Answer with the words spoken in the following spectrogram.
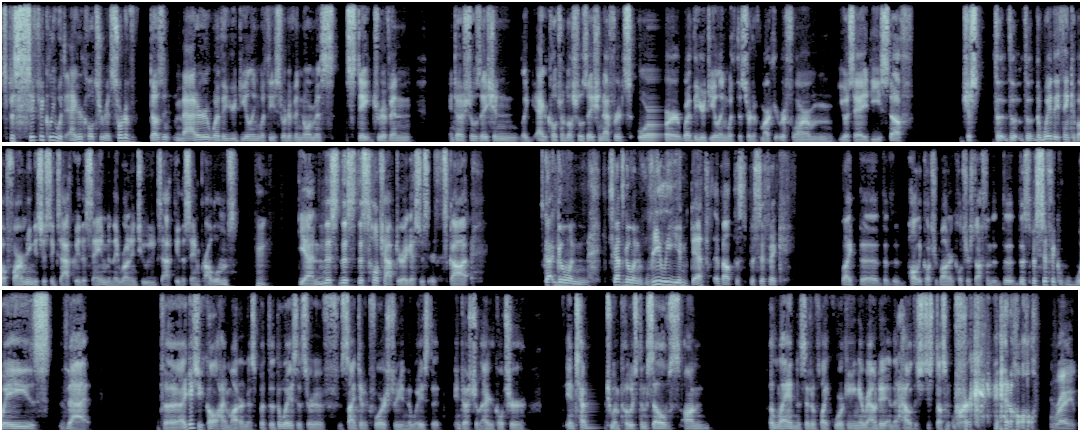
specifically with agriculture, it sort of doesn't matter whether you're dealing with these sort of enormous state driven industrialization, like agricultural industrialization efforts, or whether you're dealing with the sort of market reform, USAID stuff. Just the, the, the, the way they think about farming is just exactly the same and they run into exactly the same problems. Hmm. Yeah, and this this this whole chapter, I guess, is, is Scott Scott going Scott's going really in depth about the specific like the the, the polyculture monoculture stuff and the, the, the specific ways that the I guess you call it high modernist, but the, the ways that sort of scientific forestry and the ways that industrial agriculture intend to impose themselves on a land instead of like working around it and that how this just doesn't work at all. Right.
